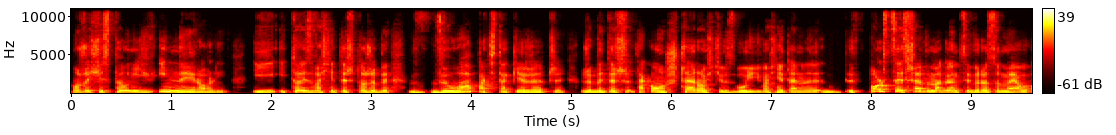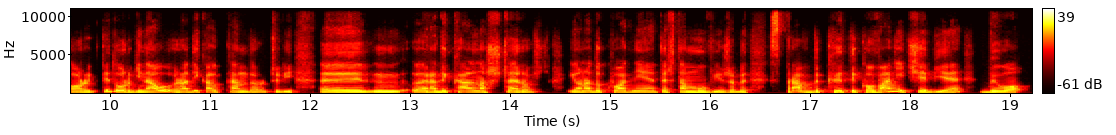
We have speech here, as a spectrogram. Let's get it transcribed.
może się spełnić w innej roli. I, i to jest właśnie też to, żeby wyłapać takie rzeczy, żeby też taką szczerość wzbudzić. Właśnie ten, w Polsce jest szef wymagający wyrozumiały. Tytuł oryginału Radical Candor, czyli radykalna szczerość. I ona dokładnie też tam mówi, żeby spraw, by krytykowanie ciebie było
